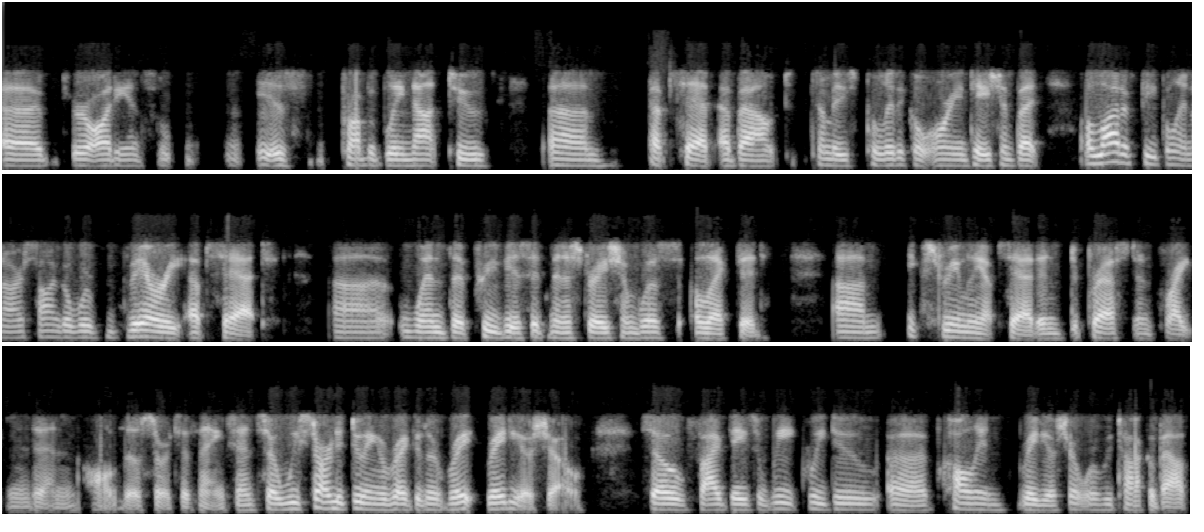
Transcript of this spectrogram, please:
uh, your audience is probably not too um, upset about somebody's political orientation, but a lot of people in our sangha were very upset uh, when the previous administration was elected um, extremely upset and depressed and frightened and all of those sorts of things. And so we started doing a regular ra- radio show. So five days a week we do a call-in radio show where we talk about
